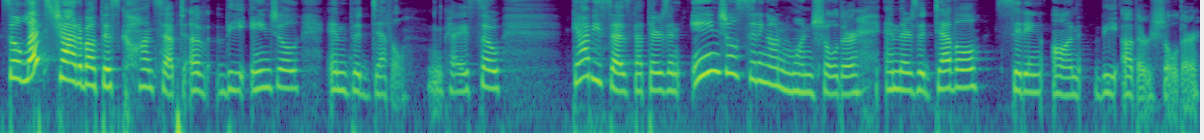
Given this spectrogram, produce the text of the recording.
So let's chat about this concept of the angel and the devil. Okay, so Gabby says that there's an angel sitting on one shoulder and there's a devil sitting on the other shoulder.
